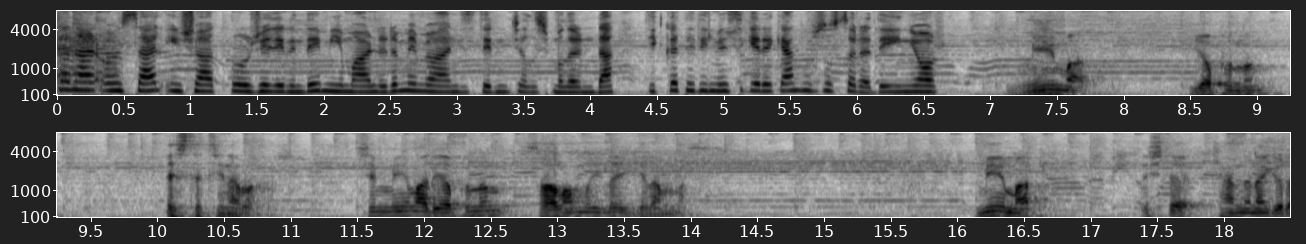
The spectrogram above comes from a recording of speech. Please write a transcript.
Taner Önsel inşaat projelerinde mimarların ve mühendislerin çalışmalarında dikkat edilmesi gereken hususlara değiniyor. Mimar yapının estetiğine bakar. Şimdi mimar yapının sağlamlığıyla ilgilenmez. Mimar işte kendine göre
